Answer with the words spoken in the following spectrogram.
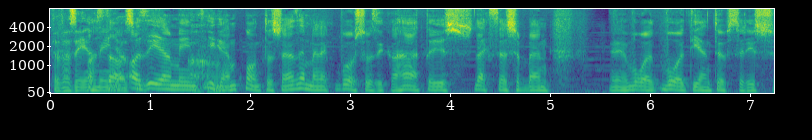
Tehát az élmény a, az... az élményt, Aha. igen, pontosan, az embernek borsozik a háta, és legszívesebben volt, volt ilyen többször is,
